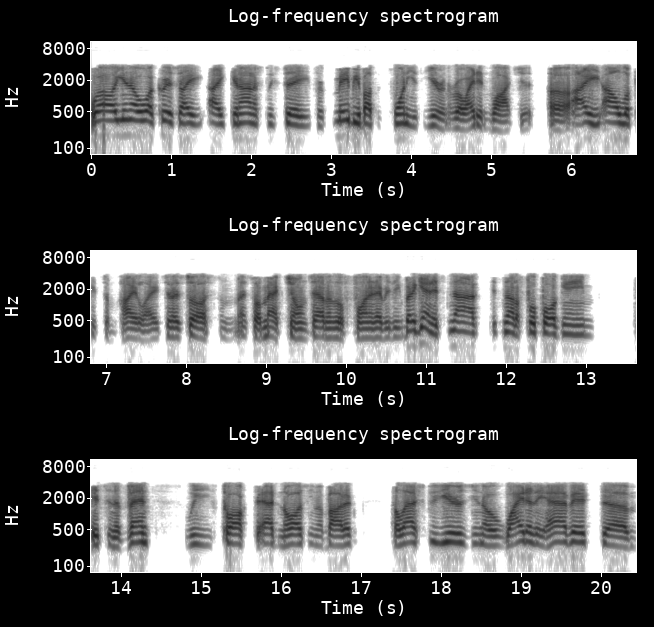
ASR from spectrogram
Well, you know what, Chris, I, I can honestly say for maybe about the 20th year in a row, I didn't watch it. Uh, I, I'll look at some highlights and I saw some, I saw Mac Jones having a little fun and everything. But again, it's not, it's not a football game. It's an event. We've talked ad nauseum about it the last few years. You know, why do they have it? Um,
